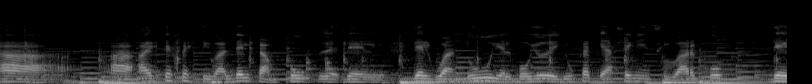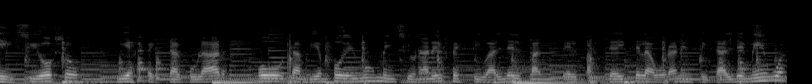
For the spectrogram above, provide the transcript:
A, este festival del campú, del, del guandú y el bollo de yuca que hacen en Cibarco, delicioso y espectacular. O también podemos mencionar el festival del, del pastel que elaboran en Pital de Megua,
